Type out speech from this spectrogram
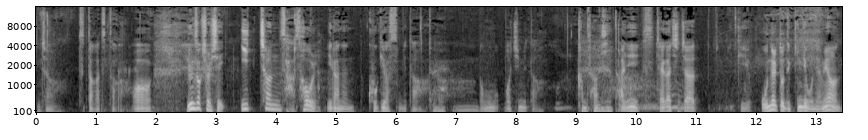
진짜 듣다가 듣다가. 어, 윤석철 씨 2004 서울이라는 곡이었습니다. 네, 아, 너무 멋집니다. 감사합니다. 아니 제가 진짜 오늘 또 느낀 게 뭐냐면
